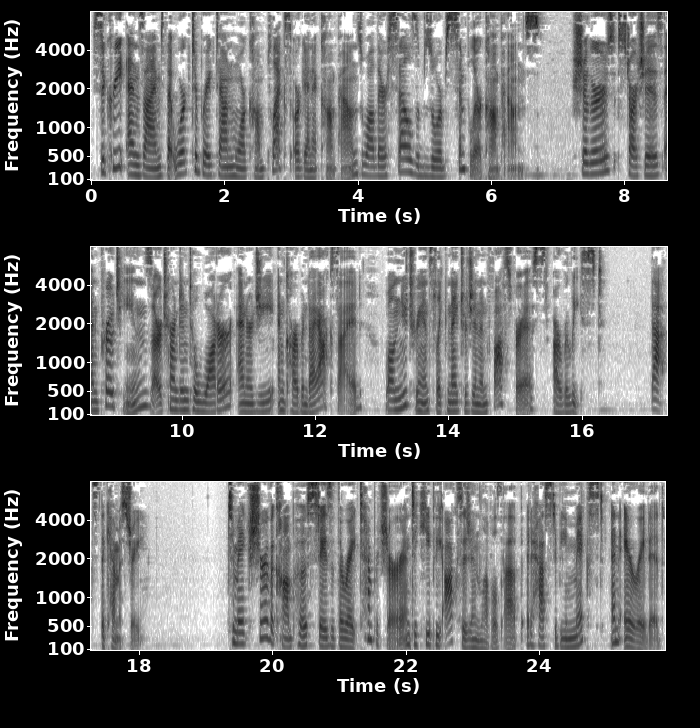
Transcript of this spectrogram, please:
secrete enzymes that work to break down more complex organic compounds while their cells absorb simpler compounds. Sugars, starches, and proteins are turned into water, energy, and carbon dioxide, while nutrients like nitrogen and phosphorus are released. That's the chemistry. To make sure the compost stays at the right temperature and to keep the oxygen levels up, it has to be mixed and aerated.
